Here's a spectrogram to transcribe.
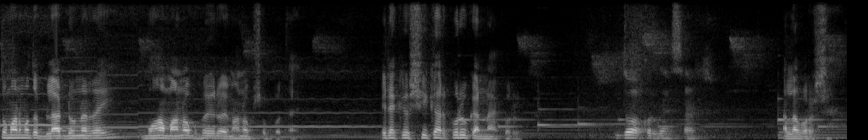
তোমার মতো ব্লাড ডোনাররাই মহামানব হয়ে রয়ে মানব সভ্যতায়। এটা কেউ স্বীকার করুক আর না করুক। দোয়া করবেন স্যার। আল্লাহ ভরসা।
